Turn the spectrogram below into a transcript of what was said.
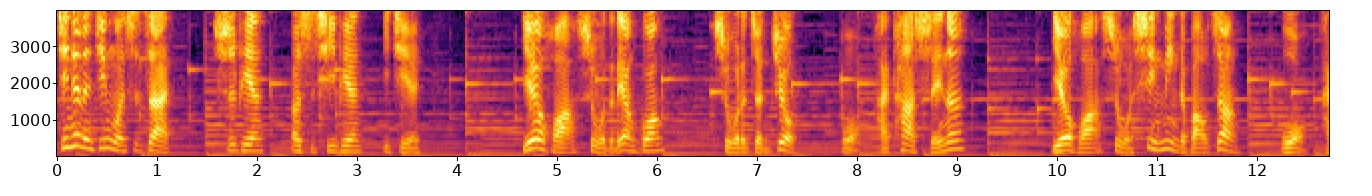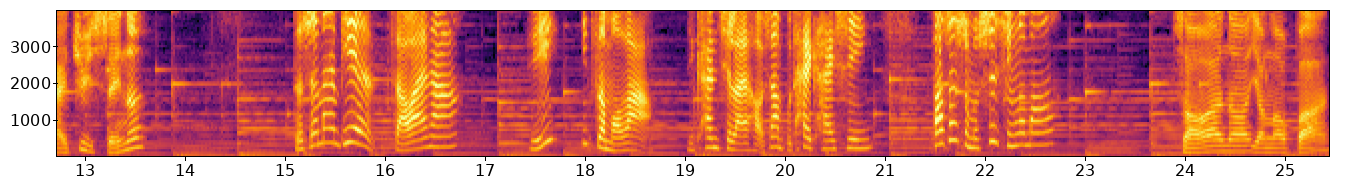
今天的经文是在诗篇二十七篇一节：耶和华是我的亮光，是我的拯救，我还怕谁呢？耶和华是我性命的保障。我还惧谁呢？德生曼片，早安啊！咦，你怎么啦？你看起来好像不太开心，发生什么事情了吗？早安啊，杨老板，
